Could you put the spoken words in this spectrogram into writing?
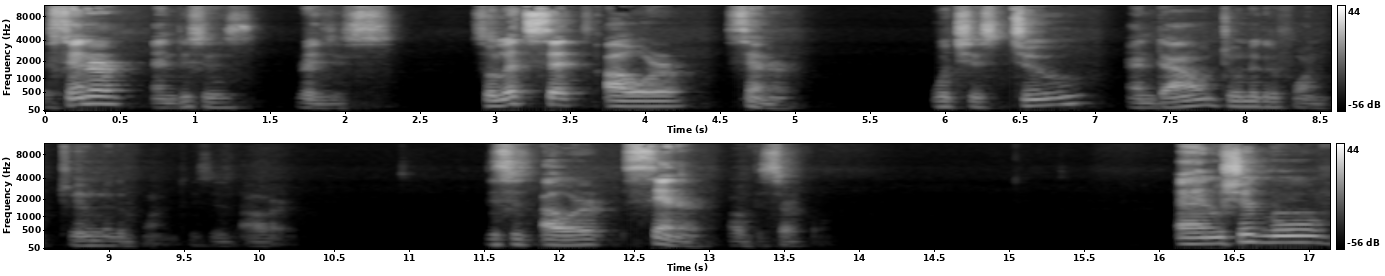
the center, and this is radius. So let's set our center which is 2 and down to negative 1, 2, negative 1. This is our this is our center of the circle. And we should move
